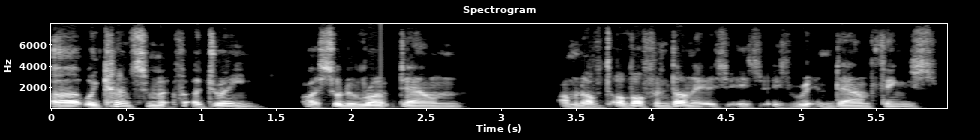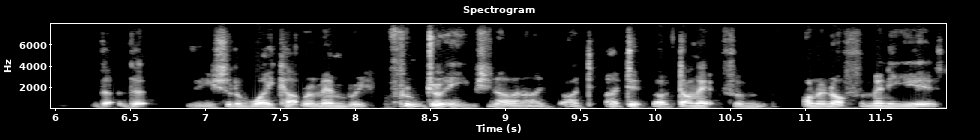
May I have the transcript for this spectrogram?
Uh, we came from a, a dream. I sort of wrote down. I mean, I've, I've often done it. Is, is, is written down things that, that you sort of wake up remembering from dreams, you know. And I, I, I did. I've done it from on and off for many years.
